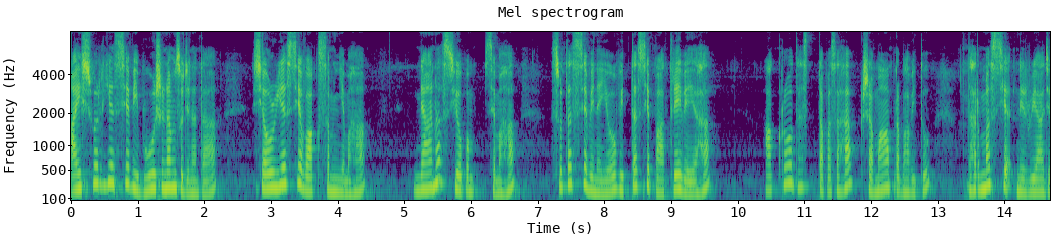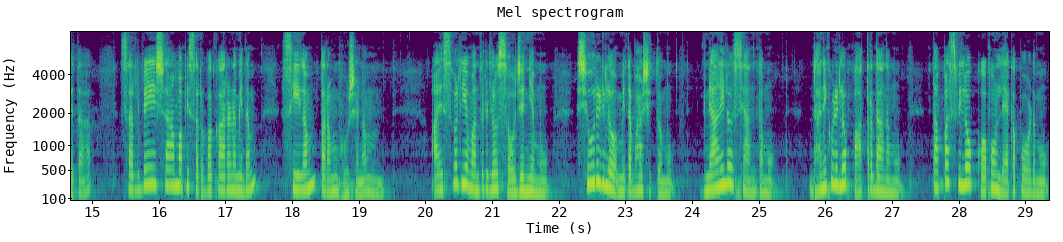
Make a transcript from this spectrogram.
ఐశ్వర్యస్య విభూషణం సుజనత శౌర్యస్య వాక్సంయమ జ్ఞానస్యోపశమ శ్రుతస్య వినయో విత్తస్య పాత్రే వ్యయ అక్రోధస్తపస క్షమా ప్రభవితు ధర్మస్య నిర్వ్యాజత సర్వేషామపి సర్వకారణమిదం శీలం పరంభూషణం ఐశ్వర్యవంతుడిలో సౌజన్యము సూర్యుడిలో మితభాషిత్వము జ్ఞానిలో శాంతము ధనికుడిలో పాత్రదానము తపస్విలో కోపం లేకపోవడము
